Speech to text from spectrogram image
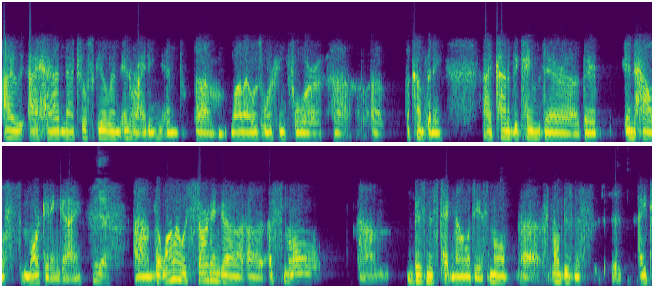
I I had natural skill in, in writing, and um, while I was working for uh, a, a, company, I kind of became their uh, their in-house marketing guy. Yeah. Um, but while I was starting a, a, a small um, business technology, a small uh, small business uh, IT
